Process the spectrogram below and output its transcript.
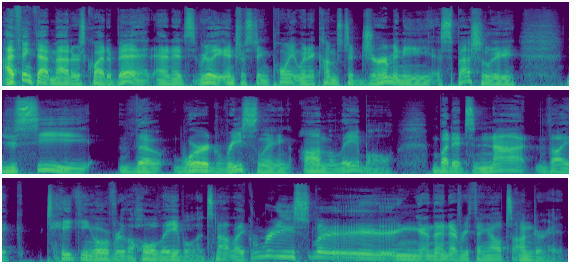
I think that matters quite a bit. And it's really interesting point when it comes to Germany, especially. You see the word Riesling on the label, but it's not like taking over the whole label. It's not like Riesling and then everything else under it.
